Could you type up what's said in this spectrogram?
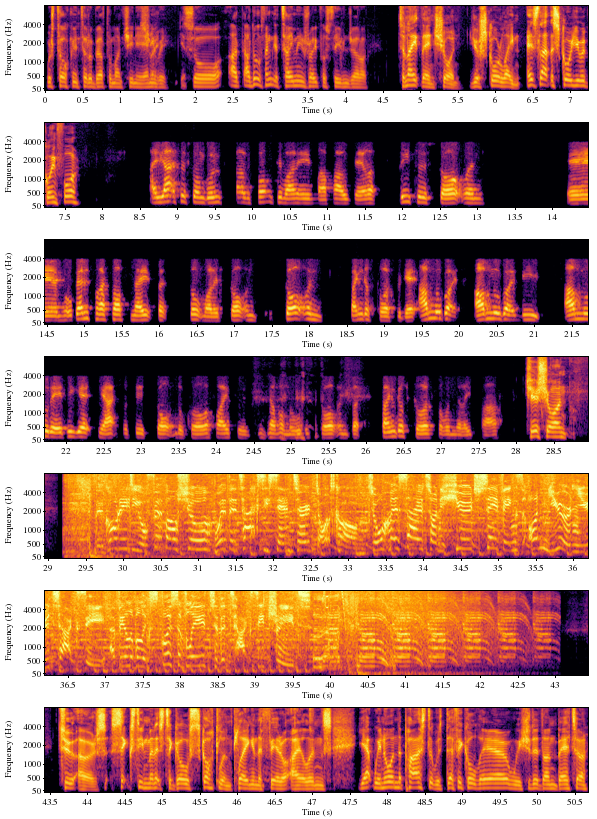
was talking to Roberto Mancini anyway. Yep. So I, I don't think the timing's right for Steven Gerrard. Tonight, then, Sean, your scoreline. Is that the score you were going for? I actually going going. I was talking to one of my pals there. Three two Scotland. Um, we'll be in for a tough night, but don't worry, Scotland. Scotland. Fingers crossed we get. I'm not going. I'm not going to be. I'm not ready yet to actually say Scotland will qualify because you never know with Scotland. But fingers crossed they're on the right path. Cheers, Sean. The Go Radio Football Show with the taxicentre.com. Don't miss out on huge savings on your new taxi. Available exclusively to the taxi trade. Let's go. Two hours, 16 minutes to go. Scotland playing in the Faroe Islands. Yet we know in the past it was difficult there. We should have done better.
